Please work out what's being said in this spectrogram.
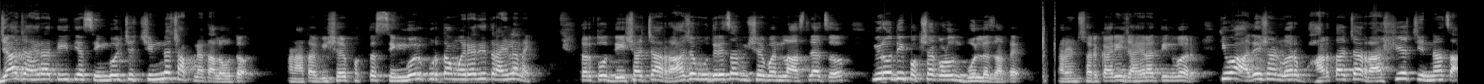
ज्या जाहिरातीत या सिंगोलचे चिन्ह छापण्यात आलं होतं. पण आता विषय फक्त सिंगोल पुरता मर्यादित राहिला नाही. तर तो देशाच्या राजमुद्रेचा विषय बनला असल्याचं विरोधी पक्षाकडून बोललं जात आहे कारण सरकारी जाहिरातींवर किंवा आदेशांवर भारताच्या राष्ट्रीय चिन्हाचा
